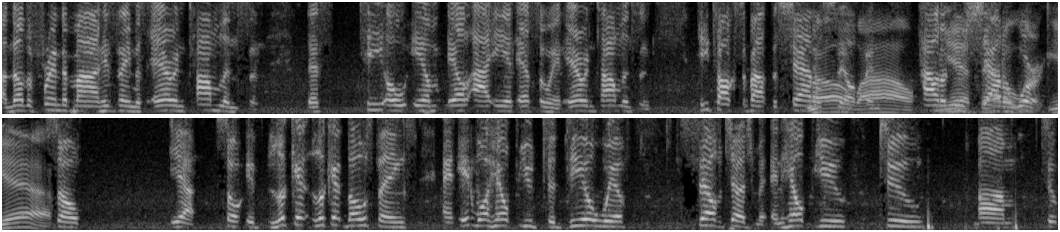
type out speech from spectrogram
another friend of mine, his name is Aaron Tomlinson. That's T O M L I N S O N. Aaron Tomlinson. He talks about the shadow Oh, self wow. and how to do shadow work. Yeah. So, yeah. So if look at look at those things, and it will help you to deal with self judgment and help you to um, to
